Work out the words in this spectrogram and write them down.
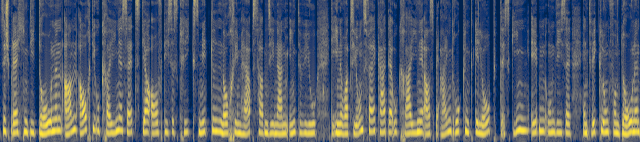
Sie sprechen die Drohnen an. Auch die Ukraine setzt ja auf dieses Kriegsmittel. Noch im Herbst haben Sie in einem Interview die Innovationsfähigkeit der Ukraine als beeindruckend gelobt. Es ging eben um diese Entwicklung von Drohnen.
